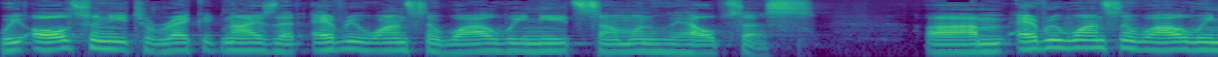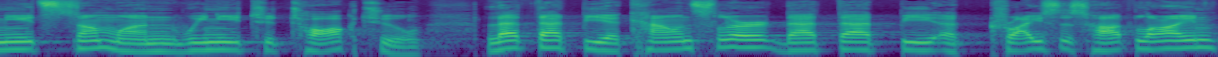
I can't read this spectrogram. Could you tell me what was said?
we also need to recognize that every once in a while we need someone who helps us. Um, every once in a while we need someone we need to talk to. let that be a counselor, let that be a crisis hotline.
